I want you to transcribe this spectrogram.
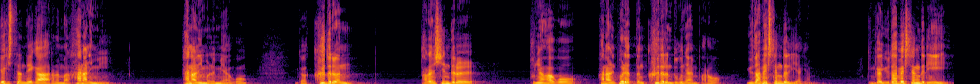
여기서 내가라는 말 하나님이 하나님을 의미하고 그러니까 그들은 다른 신들을 분양하고 하나님 버렸던 그들은 누구냐면 바로 유다 백성들 이야기합니다. 그러니까 유다 백성들이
